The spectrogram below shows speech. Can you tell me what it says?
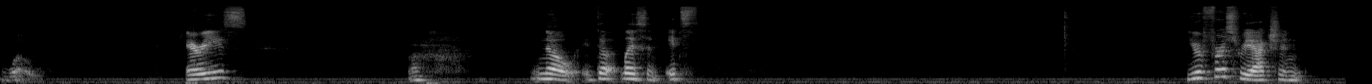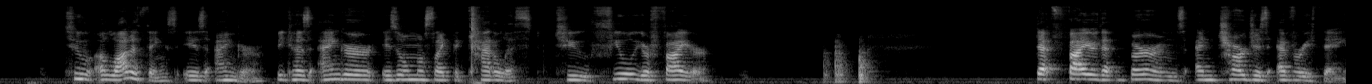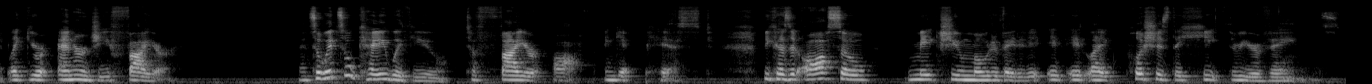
Whoa. Aries, no, don't, listen, it's your first reaction to a lot of things is anger because anger is almost like the catalyst to fuel your fire. That fire that burns and charges everything, like your energy fire. And so it's okay with you to fire off and get pissed because it also makes you motivated. It, it, it like pushes the heat through your veins.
